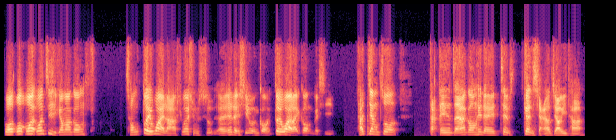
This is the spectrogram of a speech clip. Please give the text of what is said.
我我我我自己刚刚讲，从对外啦，我想说，呃，那个新闻讲，对外来讲就是他这样做，他可能怎样讲，那个 Tips 更想要交易他，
